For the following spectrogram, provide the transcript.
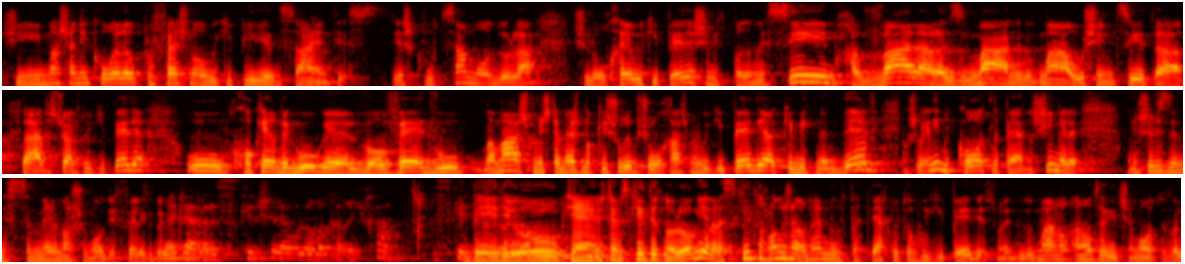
שהיא מה שאני קורא לו professional Wikipedian scientist. יש קבוצה מאוד גדולה של עורכי ויקיפדיה שמתפרנסים חבל על הזמן, לדוגמה ההוא שהמציא את ה Abstract ויקיפדיה, הוא חוקר בגוגל ועובד והוא ממש משתמש בכישורים שהוא רכש מוויקיפדיה כמתנדב. עכשיו אין לי ביקורת כלפי האנשים האלה, אני חושב שזה מסמל משהו מאוד יפה לגבי ויקיפדיה. רגע, אבל הסקיל שלהם הוא לא רק עריכה, בדיוק, כן, יש להם סקיל טכנולוגי, אבל הסקיל טכנולוגי שלהם הרבה פעמים מתפתח בתוך ויקיפדיה. זאת אומרת, לדוגמה, אני לא רוצה להגיד שמות, אבל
